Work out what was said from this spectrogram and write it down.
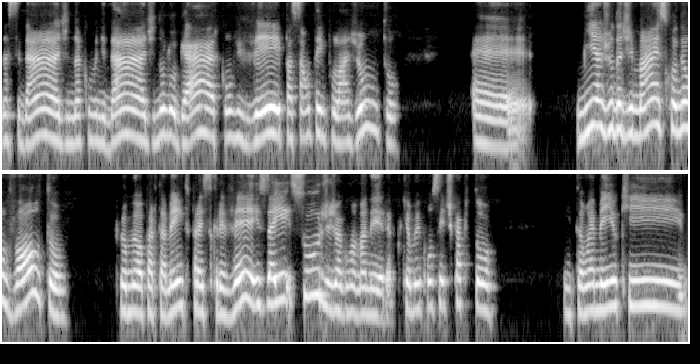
na cidade, na comunidade, no lugar, conviver, passar um tempo lá junto, é, me ajuda demais quando eu volto para o meu apartamento para escrever, isso daí surge de alguma maneira, porque o meu inconsciente captou. Então é meio que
